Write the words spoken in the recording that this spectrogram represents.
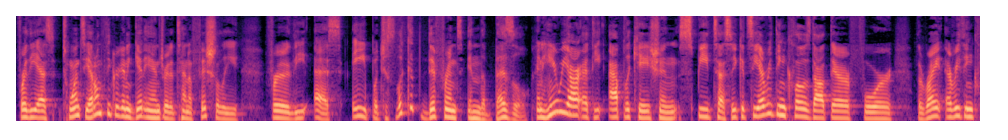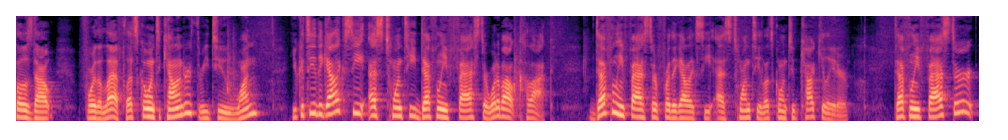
for the S20. I don't think we're going to get Android 10 officially for the S8, but just look at the difference in the bezel. And here we are at the application speed test. So you can see everything closed out there for the right, everything closed out for the left. Let's go into calendar, three, two, one. You can see the Galaxy S20 definitely faster. What about clock? Definitely faster for the Galaxy S20. Let's go into calculator. Definitely faster.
